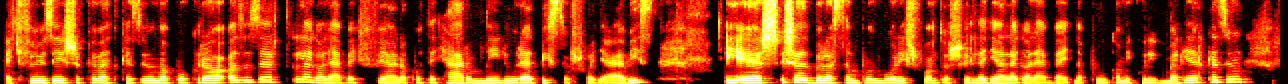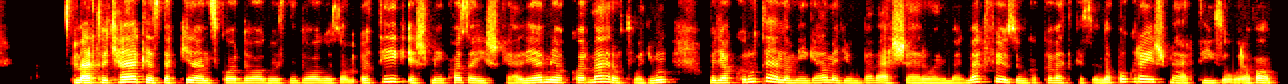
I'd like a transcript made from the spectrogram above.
egy főzés a következő napokra, az azért legalább egy fél napot, egy három-négy órát biztos, hogy elvisz. És, és ebből a szempontból is fontos, hogy legyen legalább egy napunk, amikor így megérkezünk, mert hogyha elkezdek kilenckor dolgozni, dolgozom ötig, és még haza is kell érni, akkor már ott vagyunk, hogy akkor utána még elmegyünk bevásárolni, meg megfőzünk a következő napokra, és már tíz óra van.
